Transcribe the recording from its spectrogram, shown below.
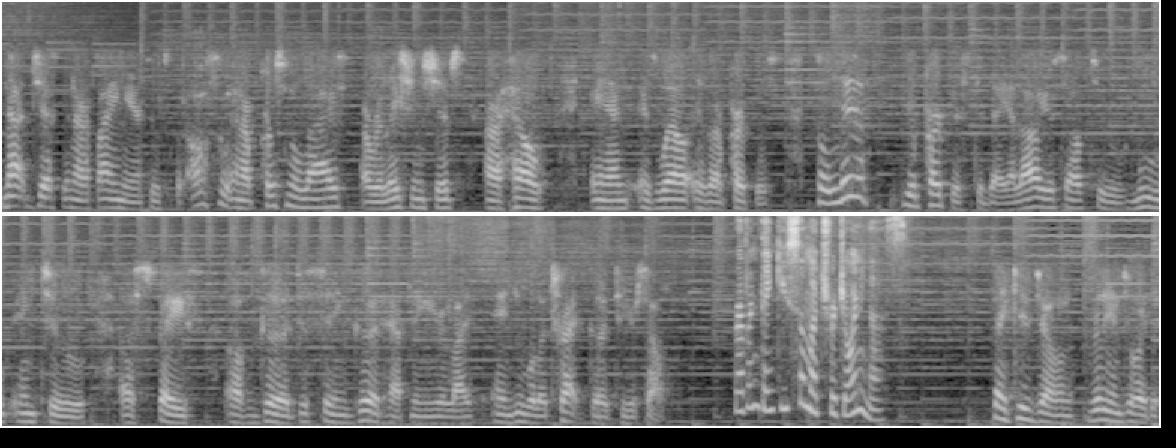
not just in our finances, but also in our personal lives, our relationships, our health, and as well as our purpose. So live your purpose today. Allow yourself to move into a space of good, just seeing good happening in your life, and you will attract good to yourself. Reverend, thank you so much for joining us. Thank you, Joan. Really enjoyed it.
